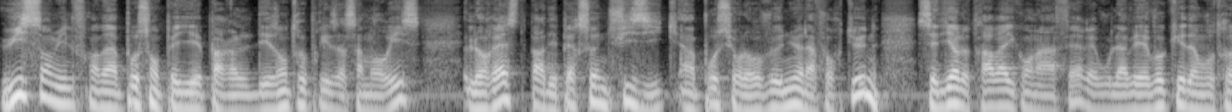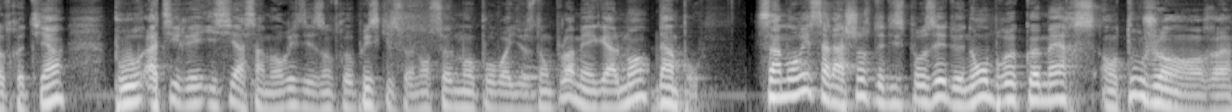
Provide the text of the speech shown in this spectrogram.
800 000 francs d'impôts sont payés par des entreprises à Saint-Maurice, le reste par des personnes physiques, impôts sur le revenu et la fortune, c'est dire le travail qu'on a à faire, et vous l'avez évoqué dans votre entretien, pour attirer ici à Saint-Maurice des entreprises qui soient non seulement pourvoyeuses d'emplois, mais également d'impôts. Saint-Maurice a la chance de disposer de nombreux commerces en tout genre.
